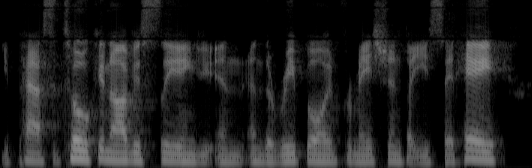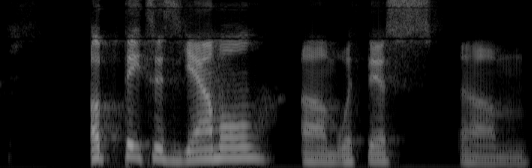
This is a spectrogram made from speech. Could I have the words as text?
you pass a token, obviously, and, you, and and the repo information, but you said, hey, updates this YAML um, with this um,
